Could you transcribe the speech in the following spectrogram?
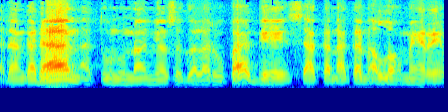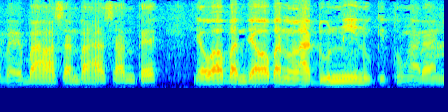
kadang-kadang atuh nunanya segala rupage seakan-akan Allah mere baik bahasan-bahasan teh jawaban-jawaban laduni nukitu ngaran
